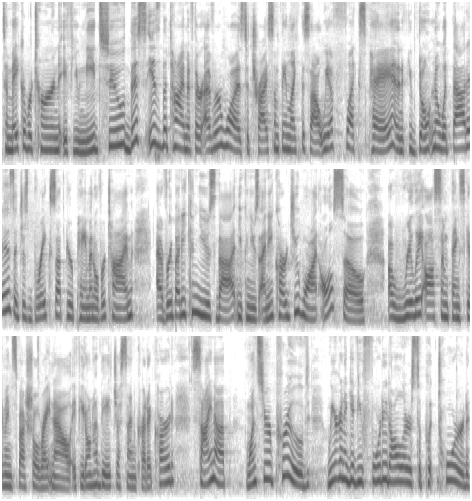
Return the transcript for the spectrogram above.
to make a return if you need to. This is the time, if there ever was, to try something like this out. We have Flex Pay, and if you don't know what that is, it just breaks up your payment over time. Everybody can use that. You can use any card you want. Also, a really awesome Thanksgiving special right now. If you don't have the HSN credit card, sign up, once you're approved, we are gonna give you $40 to put toward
